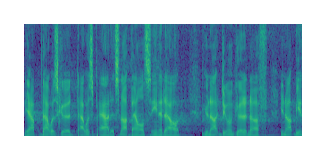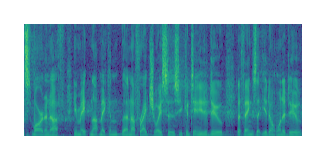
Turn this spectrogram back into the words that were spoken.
Yep, that was good. That was bad. It's not balancing it out. You're not doing good enough. You're not being smart enough. You're not making enough right choices. You continue to do the things that you don't want to do.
